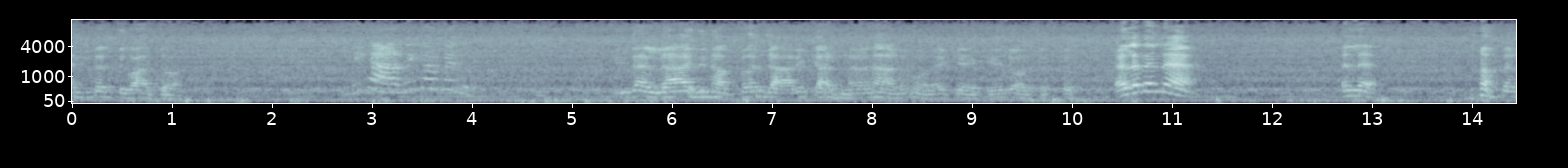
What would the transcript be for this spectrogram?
എന്റെ അടുത്ത് കാത്തോ നീ കാണുന്ന ഇതല്ല ഇതിനപ്പുറം ചാടി കണ്ണവനാണ് മോളെ കേക്ക് ജോസഫ്. അല്ല തന്നെ? അല്ലേ? അപ്പൻ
